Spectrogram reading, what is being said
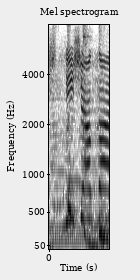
মানে মিষ্টি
